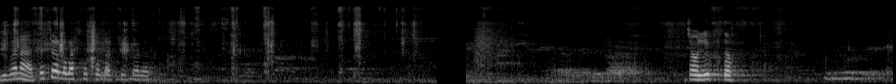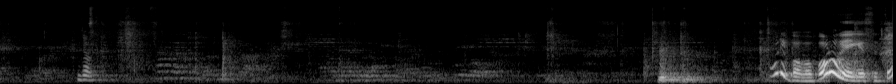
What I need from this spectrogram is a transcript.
দিবা না? তো চলো বাসা চলো আর কি করো যাও লিফট দাও। যাও। ওরে বাবা বড় হয়ে গেছে তো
